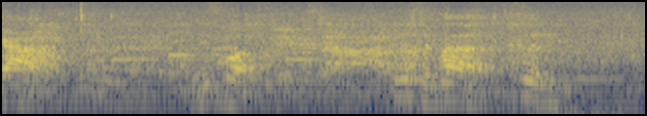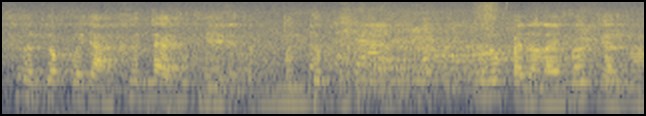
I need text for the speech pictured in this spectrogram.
เก้านนี้บวกรู้สึกว่าขึ้นขึ้นยกตัวอย่างขึ้นแรกทุกทีเนี่ยจะมึนตึ๊บทุกทีนะไม่รู้เป็นอะไรเมื่อกันนะ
